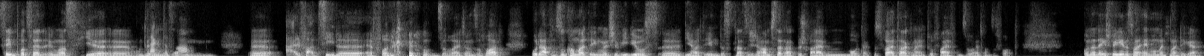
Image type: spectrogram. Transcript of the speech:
10% irgendwas hier äh, Unternehmenssachen, äh, Alpha-Ziele, Erfolge und so weiter und so fort. Und ab und zu kommen halt irgendwelche Videos, äh, die halt eben das klassische Hamsterrad beschreiben, Montag bis Freitag, 9 to 5 und so weiter und so fort. Und dann denke ich mir jedes Mal, ey, Moment mal, Digga,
